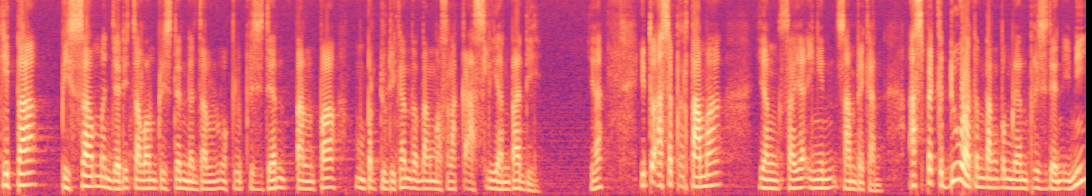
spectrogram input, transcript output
Kita bisa menjadi calon presiden dan calon wakil presiden tanpa memperdulikan tentang masalah keaslian tadi. Ya, itu aspek pertama yang saya ingin sampaikan. Aspek kedua tentang pemilihan presiden ini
